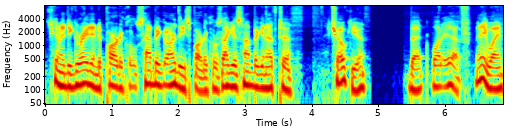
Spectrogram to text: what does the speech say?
It's going to degrade into particles. How big are these particles? I guess not big enough to choke you, but what if? Anyway,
